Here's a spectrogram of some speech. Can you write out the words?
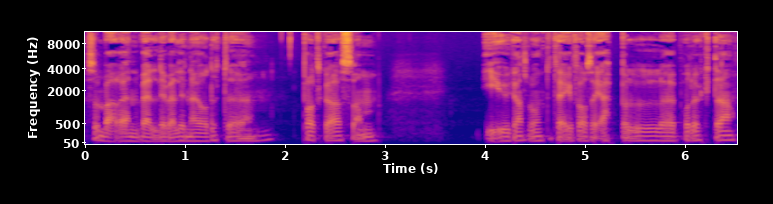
som bare er en veldig, veldig nerdete podkast som i utgangspunktet tar for seg Apple-produkter,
